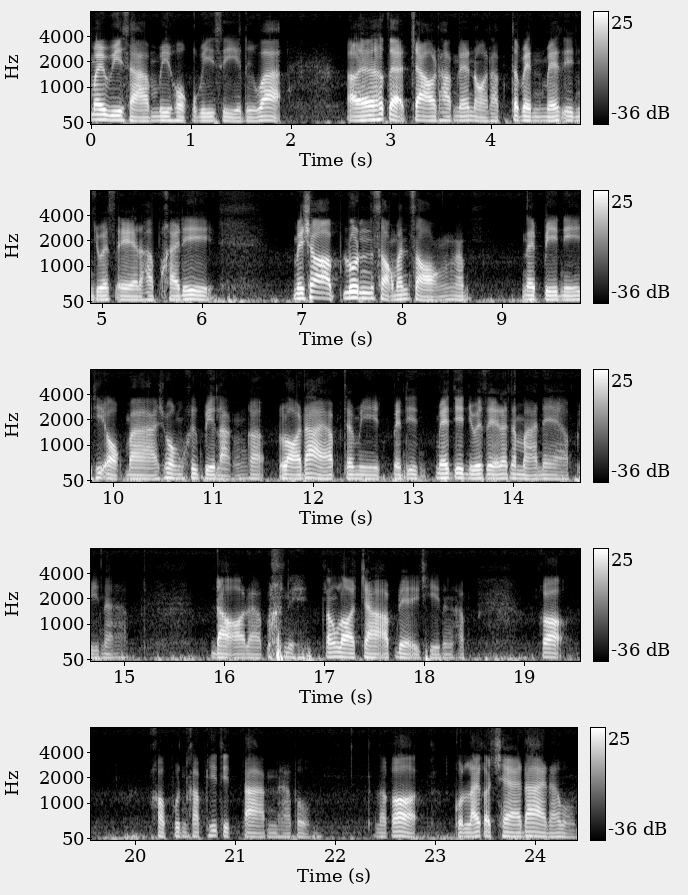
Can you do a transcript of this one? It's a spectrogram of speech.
ไม่ V3 V6 V4 หรือว่าอะไรแล้วแต่เจ้าทำแน่นอนครับ จะเป็น Made in USA นะครับ ใครที่ ไม่ชอบรุ่น 2002 ครับ ในปีนี้ที่ออกมาช่วงครึ่งปีหลังก็รอได้ครับ จะมีเป็น Made in USA น่าจะมาแน่ครับปีหน้าครับดาเอานะครับนี่ต้องรอจาอัปเดตอีกทีหนึงครับ ก็ขอบคุณครับที่ติดตามนะครับผม แล้วก็กดไลค์กดแชร์ได้นะผม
